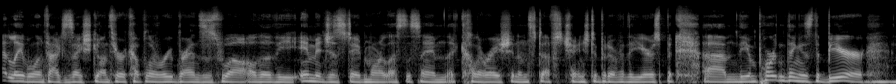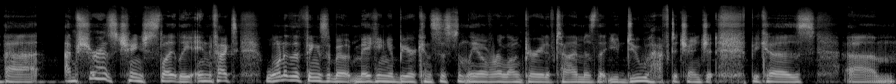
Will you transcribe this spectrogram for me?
that label, in fact, has actually gone through a couple of rebrands as well. Although the image has stayed more or less the same, the coloration and stuff's changed a bit over the years. But um, the important thing is the beer. Uh, I'm sure has changed slightly. In fact, one of the things about making a beer consistently over a long period of time is that you do have to change it because, um,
